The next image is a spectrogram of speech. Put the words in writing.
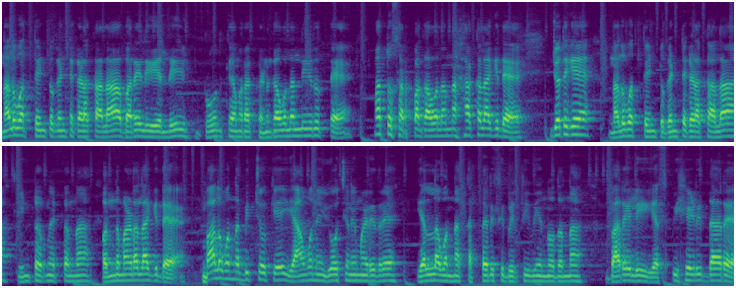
ನಲವತ್ತೆಂಟು ಗಂಟೆಗಳ ಕಾಲ ಬರೇಲಿಯಲ್ಲಿ ಡ್ರೋನ್ ಕ್ಯಾಮರಾ ಕಣ್ಗಾವಲಲ್ಲಿ ಇರುತ್ತೆ ಮತ್ತು ಸರ್ಪಗಾವಲನ್ನು ಹಾಕಲಾಗಿದೆ. ಜೊತೆಗೆ ನಲವತ್ತೆಂಟು ಗಂಟೆಗಳ ಕಾಲ ಇಂಟರ್ನೆಟ್ಟನ್ನು ಬಂದ್ ಮಾಡಲಾಗಿದೆ. ಬಾಲವನ್ನು ಬಿಚ್ಚೋಕೆ ಯಾವನೇ ಯೋಚನೆ ಮಾಡಿದರೆ ಎಲ್ಲವನ್ನ ಕತ್ತರಿಸಿ ಬಿಡ್ತೀವಿ ಅನ್ನೋದನ್ನು ಬರೇಲಿ ಎಸ್ ಪಿ ಹೇಳಿದ್ದಾರೆ.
